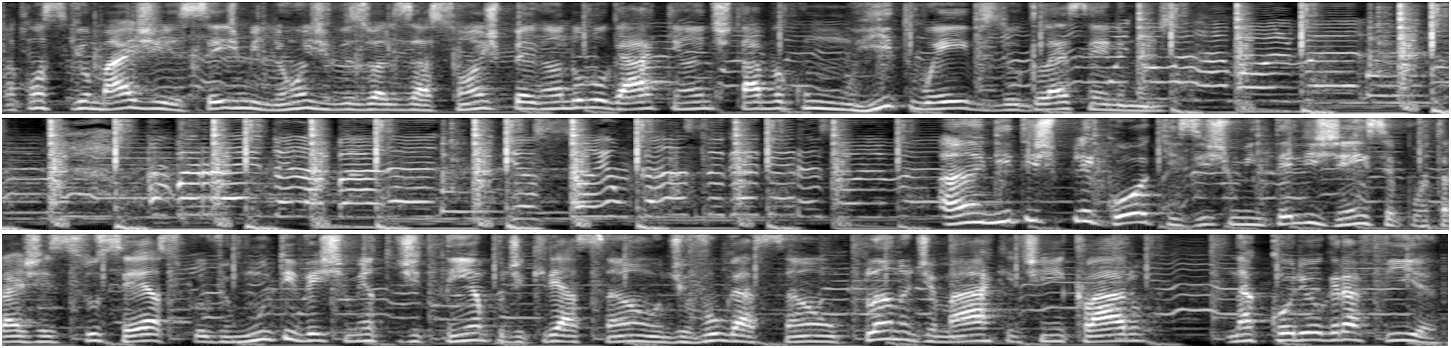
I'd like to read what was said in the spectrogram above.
Ela conseguiu mais de 6 milhões de visualizações, pegando o lugar que antes estava com Hit Waves do Glass Animals. A Anitta explicou que existe uma inteligência por trás desse sucesso, que houve muito investimento de tempo, de criação, divulgação, plano de marketing e, claro, na coreografia,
